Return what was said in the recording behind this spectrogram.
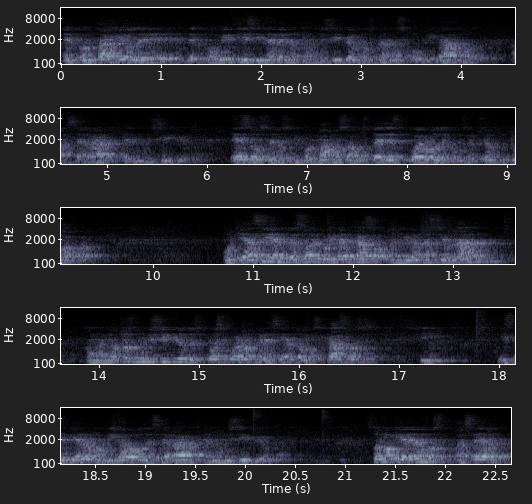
el contagio de, del COVID-19 en nuestro municipio, nos vemos obligados a cerrar el municipio. Eso se los informamos a ustedes, pueblo de Concepción Tutuapa. Porque así empezó el primer caso a nivel nacional, como en otros municipios después fueron creciendo los casos y, y se vieron obligados de cerrar el municipio. Solo queremos hacer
